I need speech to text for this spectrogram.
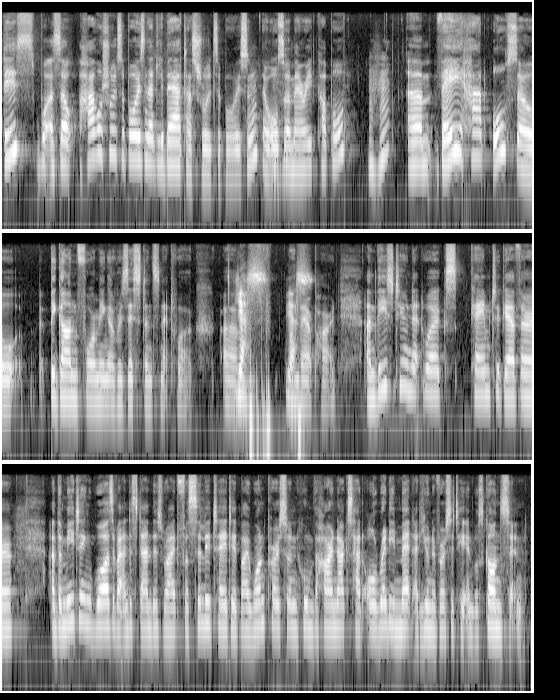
This was so Harro Schulze Boysen and Libertas Schulze Boysen. They were also mm-hmm. a married couple. Mm-hmm. Um, they had also begun forming a resistance network. Um, yes. Yes. On their part. And these two networks came together and the meeting was, if I understand this right, facilitated by one person whom the Harnacks had already met at university in Wisconsin.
